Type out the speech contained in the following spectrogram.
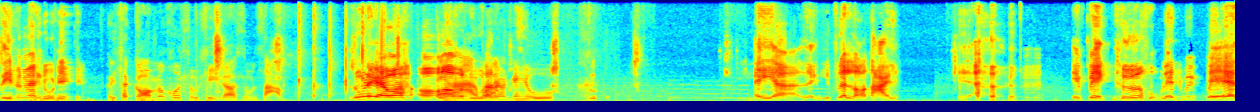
ตรีมให้แม่งดูดิ เฮ้ยสกอร์แม่งโคตรสูสีแล้วศูนย์สามรู้ได้ไงวะ อ๋อไอ้มันหาดูบอลได้นี้มันไม่ดูไอ้อะอย่างนี้เพื่อนล้อตายเลย เอเปกเธอผมเล่นไม่เป็น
